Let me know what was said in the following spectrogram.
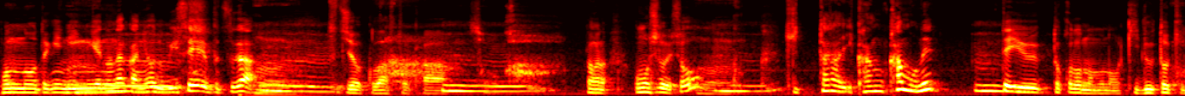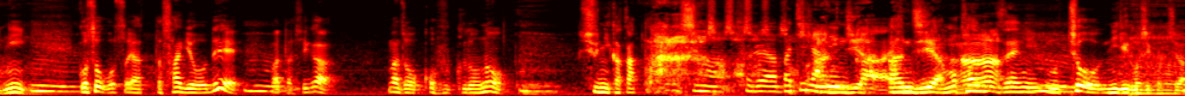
本能的に人間の中におる微生物が土を食わすとか。そうか。だから面白いでしょ？切ったらいかんかもねっていうところのものを切るときにごそごそやった作業で私がまずお袋の種にかかった。あそれはバチじゃねえんか。アンジア。アンジア。もう完全にもう超逃げ腰こっちは。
